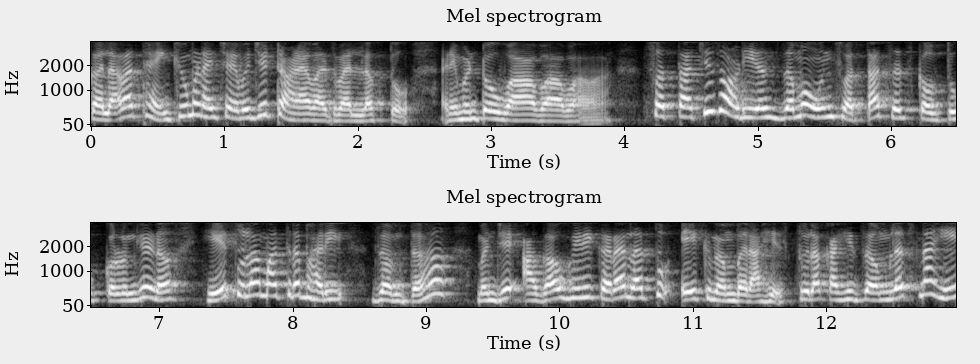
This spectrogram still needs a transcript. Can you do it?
कलाला थँक्यू म्हणायच्या ऐवजी टाळ्या वाजवायला लागतो. आणि म्हणतो वा वा वा वा. स्वतःचीच ऑडियन्स जमवून स्वतःचंच कौतुक करून घेणं हे तुला मात्र भारी जमतं हां? म्हणजे आगावगिरी करायला तू एक नंबर आहेस. तुला काही जमलंच नाही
